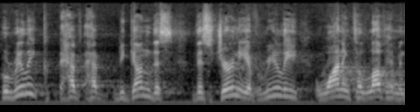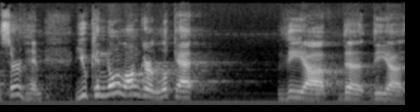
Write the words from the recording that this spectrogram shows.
who really have, have begun this, this journey of really wanting to love Him and serve Him, you can no longer look at the, uh, the, the, uh,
